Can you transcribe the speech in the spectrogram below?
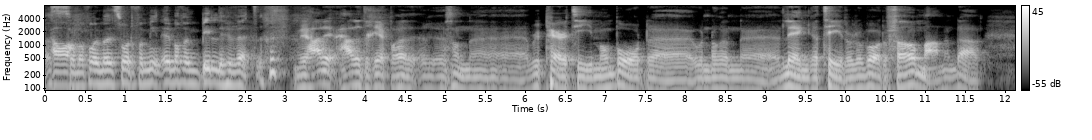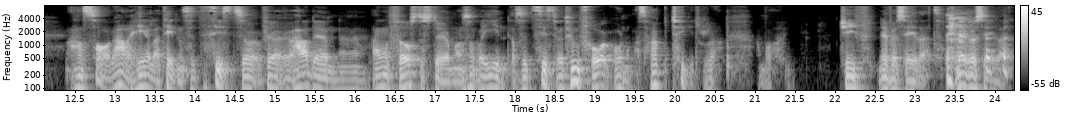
Alltså, Ja. man, får, man är svårt att få min, man får en bild i huvudet. Vi hade, hade ett repar, sån, eh, repair team ombord uh, under en eh, längre tid och då var det förmannen där. Han sa det här hela tiden. Så till sist så, för jag hade en, uh, hade en första styrman som var indier. Så till sist var jag tvungen att fråga honom. Alltså, vad betyder det? Han bara Chief, never say that. Never say that.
